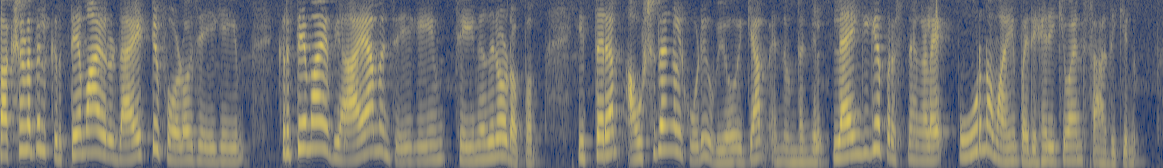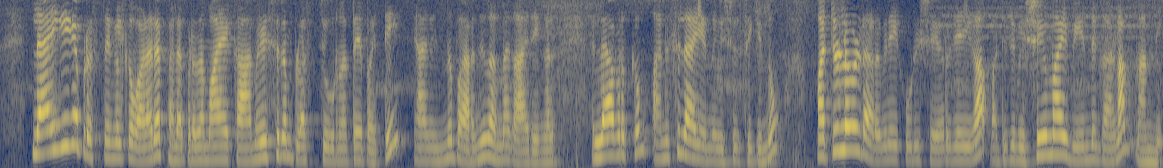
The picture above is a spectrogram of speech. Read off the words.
ഭക്ഷണത്തിൽ കൃത്യമായ ഒരു ഡയറ്റ് ഫോളോ ചെയ്യുകയും കൃത്യമായ വ്യായാമം ചെയ്യുകയും ചെയ്യുന്നതിനോടൊപ്പം ഇത്തരം ഔഷധങ്ങൾ കൂടി ഉപയോഗിക്കാം എന്നുണ്ടെങ്കിൽ ലൈംഗിക പ്രശ്നങ്ങളെ പൂർണമായും പരിഹരിക്കുവാൻ സാധിക്കുന്നു. ലൈംഗിക പ്രശ്നങ്ങൾക്ക് വളരെ ഫലപ്രദമായ കാമേശ്വരം പ്ലസ് ചൂർണത്തെ പറ്റി ഞാൻ ഇന്ന് പറഞ്ഞു തന്ന കാര്യങ്ങൾ എല്ലാവർക്കും മനസ്സിലായി എന്ന് വിശ്വസിക്കുന്നു. മറ്റുള്ളവരുടെ അറിവിലേക്ക് കൂടി ഷെയർ ചെയ്യുക. മറ്റൊരു വിഷയവുമായി വീണ്ടും കാണാം. നന്ദി.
